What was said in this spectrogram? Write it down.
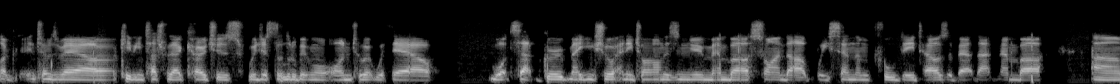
like in terms of our keeping in touch with our coaches, we're just a little bit more onto it with our WhatsApp group, making sure anytime there's a new member signed up, we send them full details about that member. Um,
